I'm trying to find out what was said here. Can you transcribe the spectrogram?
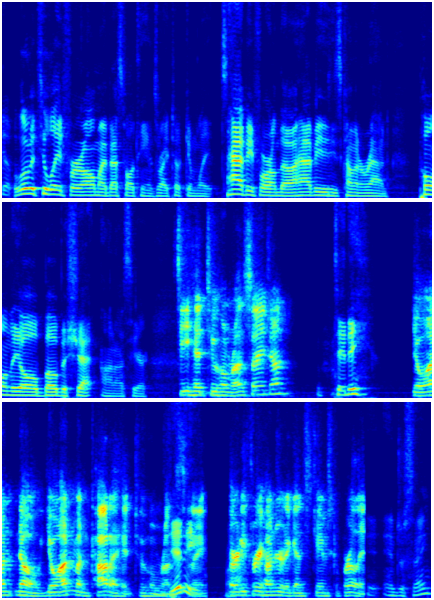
Yep. A little bit too late for all my best ball teams where I took him late. Happy for him though. Happy he's coming around, pulling the old Bo Bichette on us here. See, he hit two home runs tonight, John. Did he? Yoan, no, Yoan Moncada hit two home runs Did he? tonight. Wow. 3,300 against James Kaprielian. Interesting.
